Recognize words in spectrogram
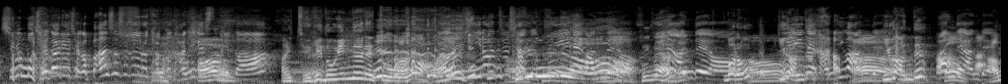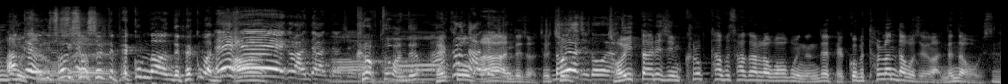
지금 뭐 제 다리에 제가 빤스 수준으로 담고 다니겠습니까? 아 니 되게 노인네네 또. 아이, 이런 짓이 안 돼요. 부인액 안 돼요. 안. 뭐라고? 이거 안 돼? 안, 이거 안 돼요. 이거 안 돼? 안 돼, 안 돼. 아까 여기. 서 있었을 때 배꼽 나왔는데 배꼽 안 돼. 아, 에헤이, 그럼 안 돼, 안 되지. crop top 안 돼요? 아, 배꼽 안 아, 안. 되죠. 저 지금 넣어야지, 넣어야지. 저희 딸이 지금 crop top을 사달라고 하고 있는데 배꼽에 털 난다고 제가 안 된다고 하고 있어요.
